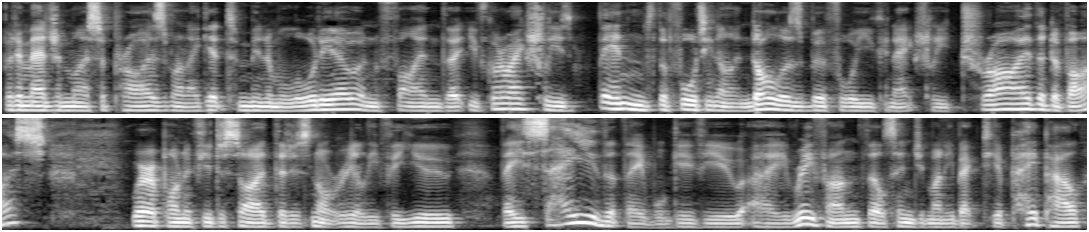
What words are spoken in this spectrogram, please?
but imagine my surprise when I get to minimal audio and find that you've got to actually spend the $49 before you can actually try the device. Whereupon, if you decide that it's not really for you, they say that they will give you a refund. They'll send you money back to your PayPal,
